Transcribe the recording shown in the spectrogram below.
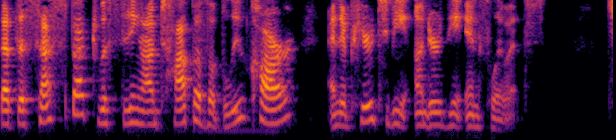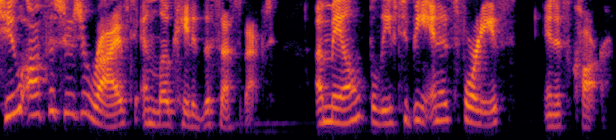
that the suspect was sitting on top of a blue car and appeared to be under the influence. Two officers arrived and located the suspect, a male believed to be in his 40s, in his car.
